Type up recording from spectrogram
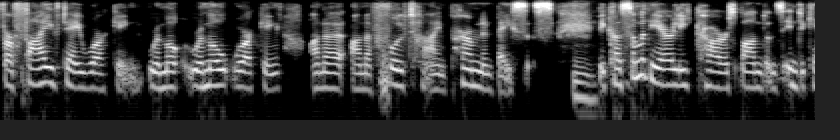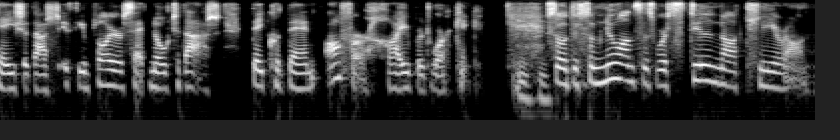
for five day working, remote, remote working on a, on a full time permanent basis. Mm. Because some of the early correspondence indicated that if the employer said no to that, they could then offer hybrid working. Mm-hmm. So there's some nuances we're still not clear on.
